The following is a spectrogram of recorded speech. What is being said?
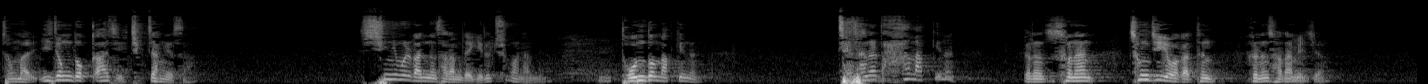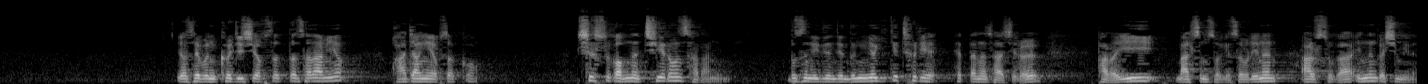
정말 이 정도까지 직장에서 신임을 받는 사람 되기를 축원합니다. 돈도 맡기는 재산을 다 맡기는 그런 선한 청지기와 같은 그런 사람이죠. 요셉은 거짓이 없었던 사람이요. 과장이 없었고 실수가 없는 지혜로운 사람입니다. 무슨 일이든지 능력 있게 처리했다는 사실을 바로 이 말씀 속에서 우리는 알 수가 있는 것입니다.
